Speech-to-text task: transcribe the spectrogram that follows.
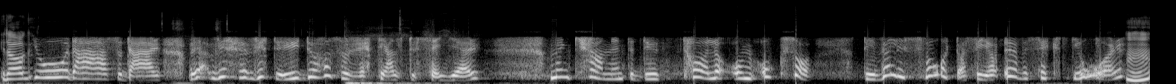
idag? Jo, det är sådär. Vet, vet du, du har så rätt i allt du säger. Men kan inte du tala om också det är väldigt svårt. Alltså jag är över 60 år. Mm.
